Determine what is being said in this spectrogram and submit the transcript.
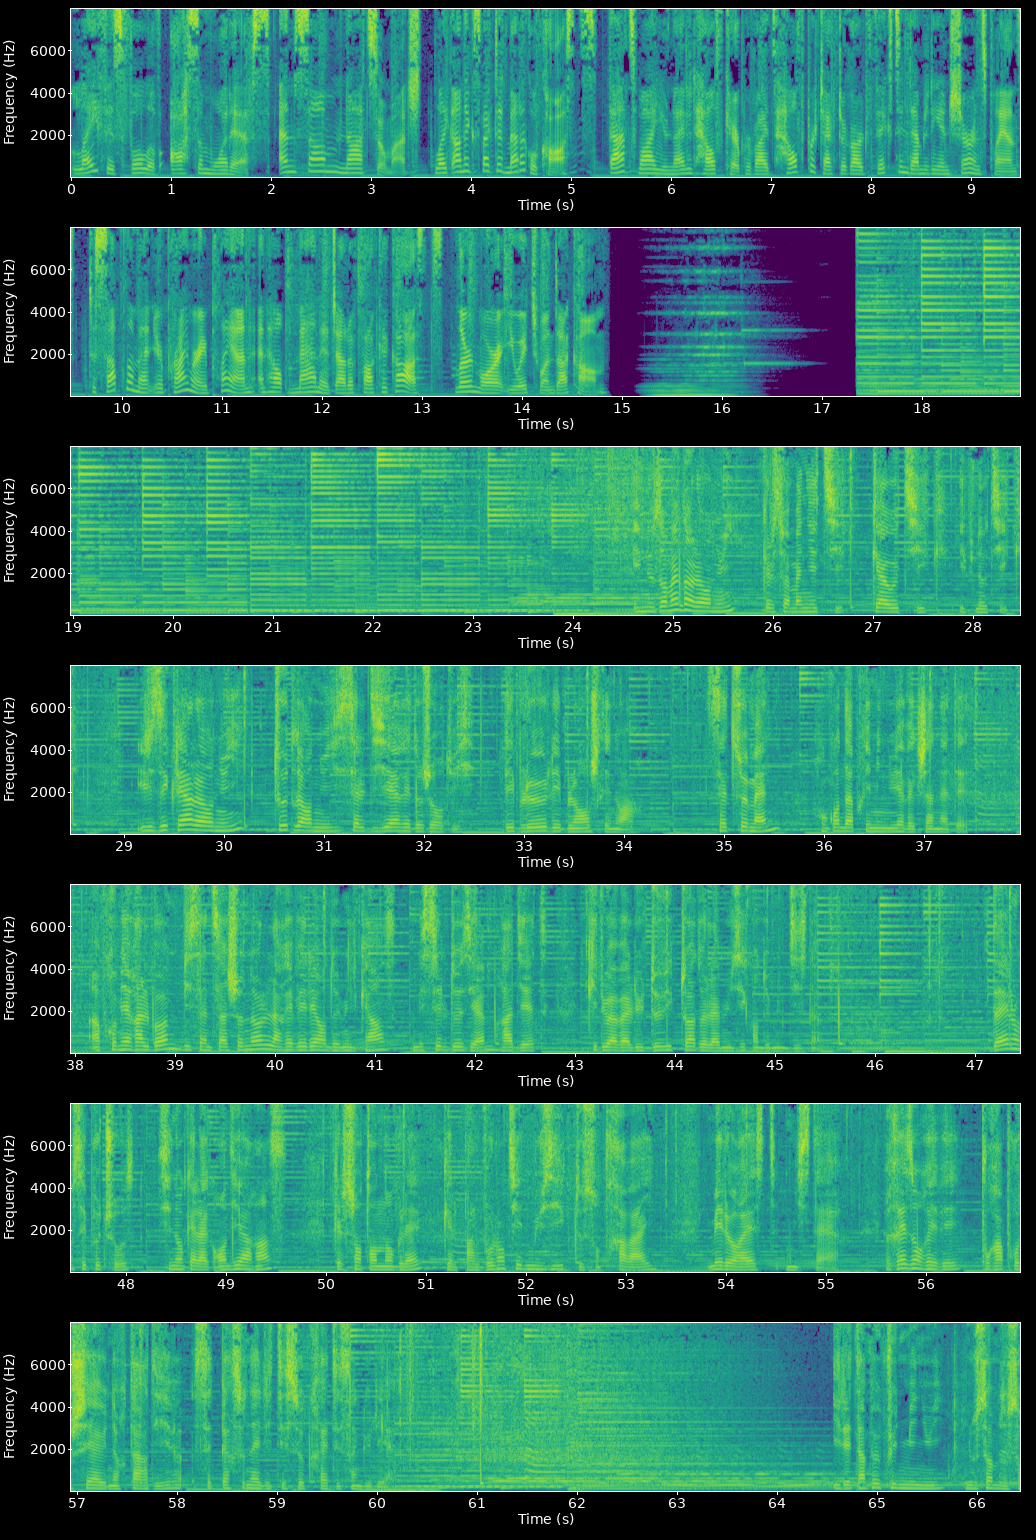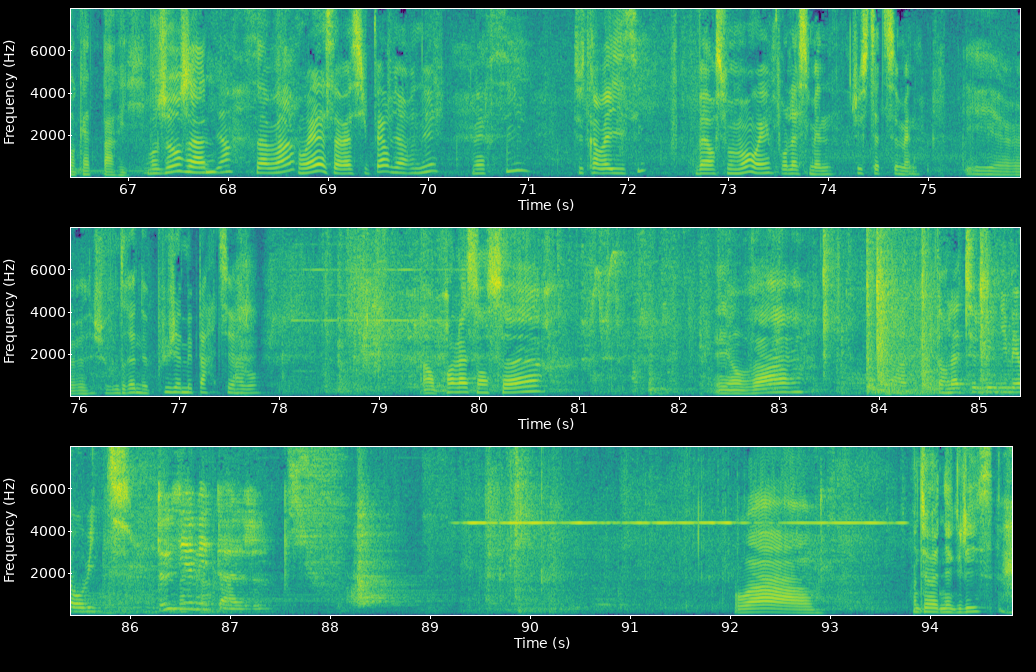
Life is full of awesome what ifs, and some not so much, like unexpected medical costs. That's why United Healthcare provides Health Protector Guard fixed indemnity insurance plans to supplement your primary plan and help manage out of pocket costs. Learn more at uh1.com. Ils nous emmènent dans leur nuit, qu'elle soit magnétique, chaotique, hypnotique. Ils éclairent leur nuit, toute leur nuit, celle d'hier et d'aujourd'hui. Les bleus, les blanches, les noirs. Cette semaine, rencontre d'après-minuit avec Jeanne Haddad. Un premier album, Sensational, l'a révélé en 2015, mais c'est le deuxième, Radiette, qui lui a valu deux victoires de la musique en 2019. D'elle, on sait peu de choses, sinon qu'elle a grandi à Reims, qu'elle chante en anglais, qu'elle parle volontiers de musique, de son travail, mais le reste, mystère. Raison rêvée pour approcher à une heure tardive cette personnalité secrète et singulière. Il est un peu plus de minuit, nous sommes au 104 Paris. Bonjour Jeanne, Bien. ça va? Ouais, ça va super, bienvenue. Merci. Tu travailles ici? Bah en ce moment, ouais, pour la semaine, juste cette semaine. Et euh, je voudrais ne plus jamais partir. Ah, On prend l'ascenseur et on va... Dans l'atelier numéro 8. Deuxième étage. Waouh On dirait une église.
